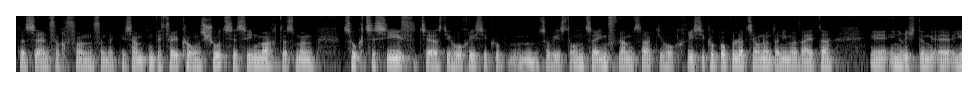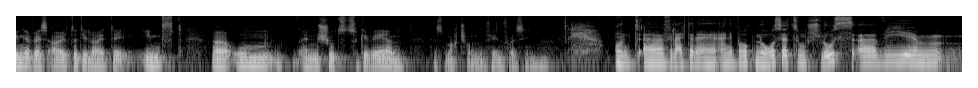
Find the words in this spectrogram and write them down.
dass einfach von, von der gesamten Bevölkerungsschutz es Sinn macht, dass man sukzessiv zuerst die Hochrisiko, so wie es unser Impfplan sagt, die Hochrisikopopulation und dann immer weiter äh, in Richtung äh, jüngeres Alter die Leute impft, äh, um einen Schutz zu gewähren. Das macht schon auf jeden Fall Sinn. Und äh, vielleicht eine, eine Prognose zum Schluss. Äh, wie ähm,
